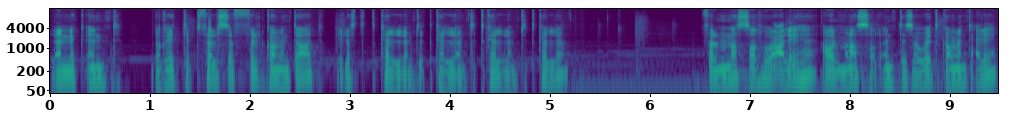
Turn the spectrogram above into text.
لأنك أنت بغيت تتفلسف في ال commentات جلست تتكلم تتكلم تتكلم تتكلم. فالمنصة اللي هو عليها أو المنصة اللي أنت سويت comment عليه؟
